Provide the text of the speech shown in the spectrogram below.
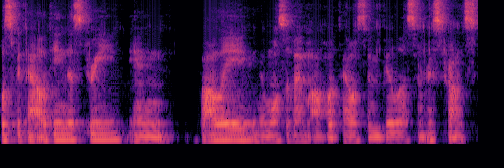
hospitality industry in Bali. You know, most of them are hotels and villas and restaurants,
